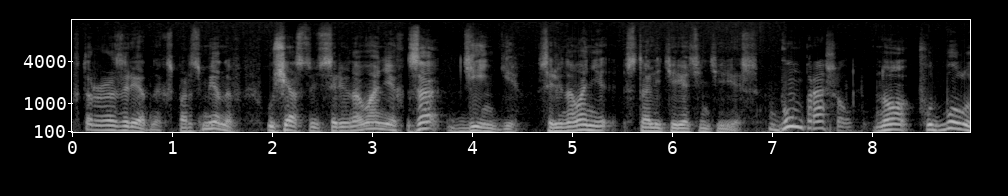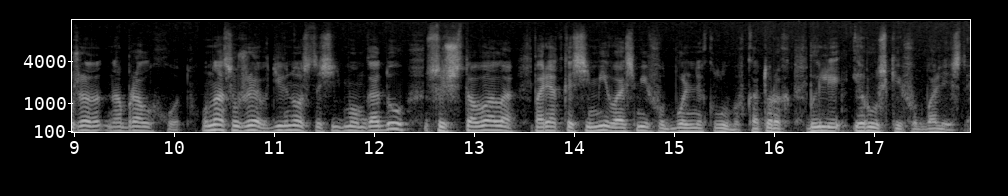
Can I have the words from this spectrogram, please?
второразрядных спортсменов участвовать в соревнованиях за деньги – соревнования стали терять интерес. Бум прошел. Но футбол уже набрал ход. У нас уже в 1997 году существовало порядка 7-8 футбольных клубов, в которых были и русские футболисты.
